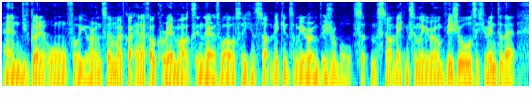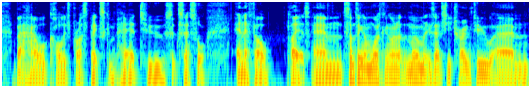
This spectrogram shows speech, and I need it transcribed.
and you've got it all for your own sim. I've got NFL career marks in there as well, so you can start making some of your own visual, start making some of your own visuals if you're into that about how college prospects compare to successful NFL players. Um, something I'm working on at the moment is actually trying to. Um,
